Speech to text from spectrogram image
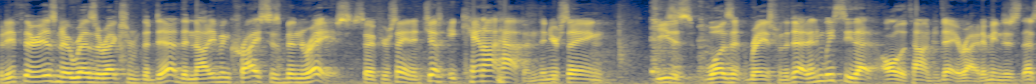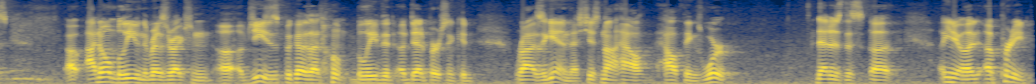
But if there is no resurrection from the dead, then not even Christ has been raised. So if you're saying it just it cannot happen, then you're saying Jesus wasn't raised from the dead, and we see that all the time today, right? I mean, just, that's I don't believe in the resurrection uh, of Jesus because I don't believe that a dead person could rise again. That's just not how, how things work. That is this, uh, you know, a, a pretty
